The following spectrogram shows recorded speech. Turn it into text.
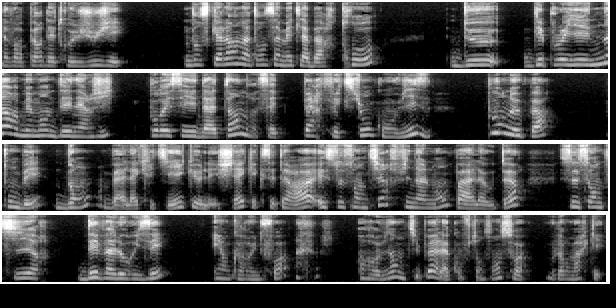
d'avoir peur d'être jugé. Dans ce cas-là, on a tendance à mettre la barre trop haut, de déployer énormément d'énergie pour essayer d'atteindre cette perfection qu'on vise, pour ne pas tomber dans bah, la critique, l'échec, etc. et se sentir finalement pas à la hauteur, se sentir dévalorisé, et encore une fois, on revient un petit peu à la confiance en soi, vous le remarquez.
